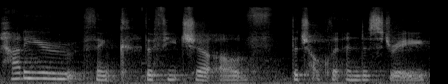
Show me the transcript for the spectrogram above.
How do you think the future of the chocolate industry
